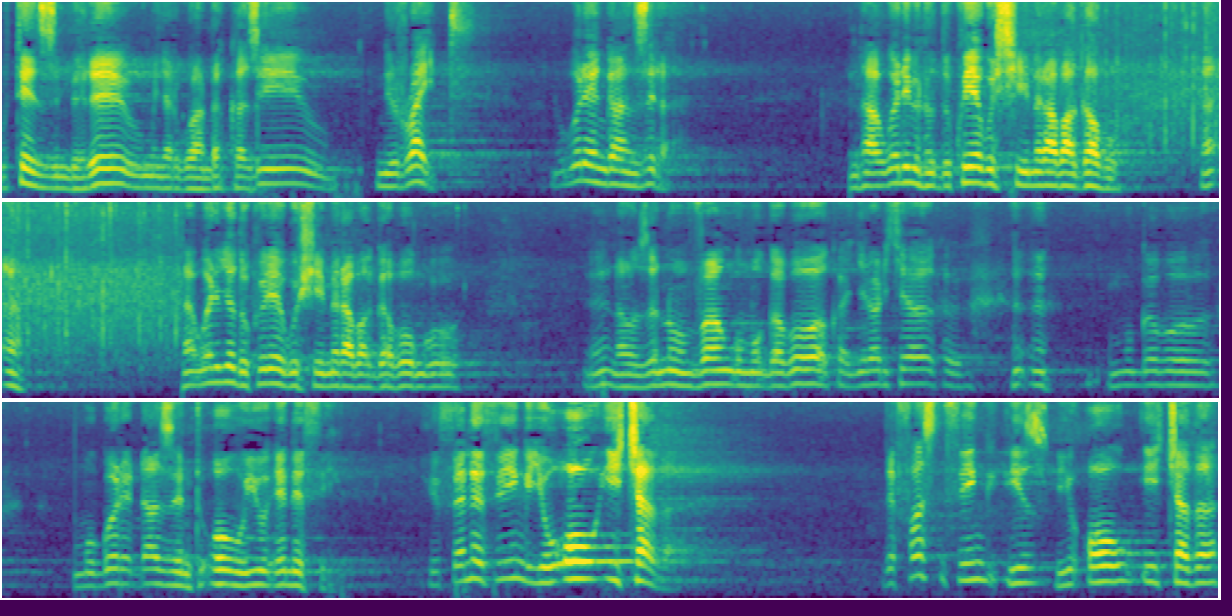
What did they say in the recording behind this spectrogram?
guteza imbere umunyarwandakazi ni rayiti ni uburenganzira. Ntabwo ari ibintu dukwiye gushimira abagabo. Ntabwo ari byo dukwiriye gushimira abagabo ngo nahoze numva ngo umugabo akagira atya umugabo umugore dazenti owe you anything. If anything you owe each other. The first thing is you owe each other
